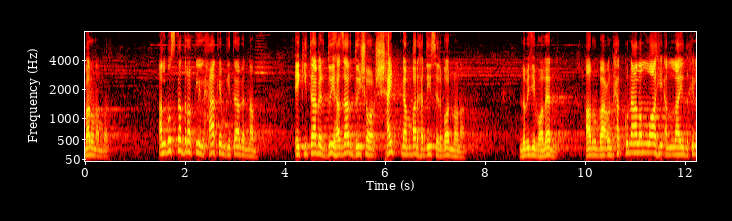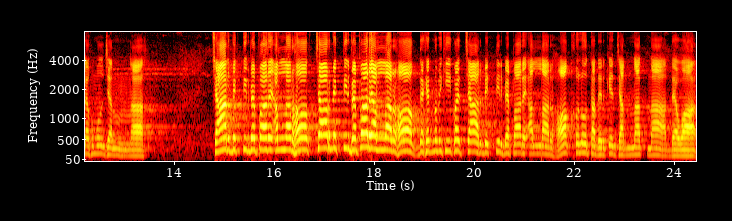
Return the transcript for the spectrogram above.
বারো নাম্বার আল মুস্তাদরকলিল হাকেম কিতাবের নাম। এই কিতাবের দুই হাজার দুইশো ষাট নাম্বার হাদিসের বর্ণনা। নবীজি বলেন আর বাউন হাক্কুনা আল্লাহি আল্লাহ ইদখিলাহুমুল জান্নাহ। চার ব্যক্তির ব্যাপারে আল্লাহর হক, চার ব্যক্তির ব্যাপারে আল্লাহর হক। দেখেন নবী কি কয়, চার ব্যক্তির ব্যাপারে আল্লাহর হক হলো তাদেরকে জান্নাত না দেওয়া।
